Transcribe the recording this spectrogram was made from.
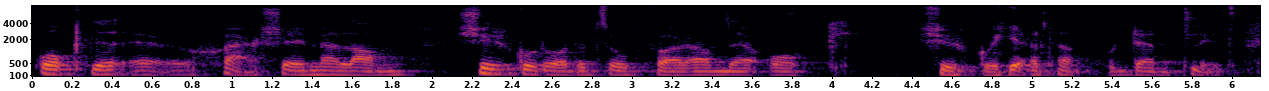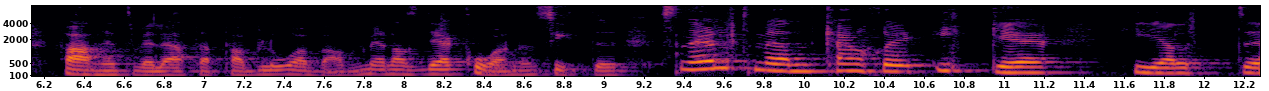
Och det eh, skär sig mellan kyrkorådets ordförande och kyrkoherden ordentligt. För han inte vill äta pavlovan. Medan diakonen sitter snällt men kanske icke helt eh,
